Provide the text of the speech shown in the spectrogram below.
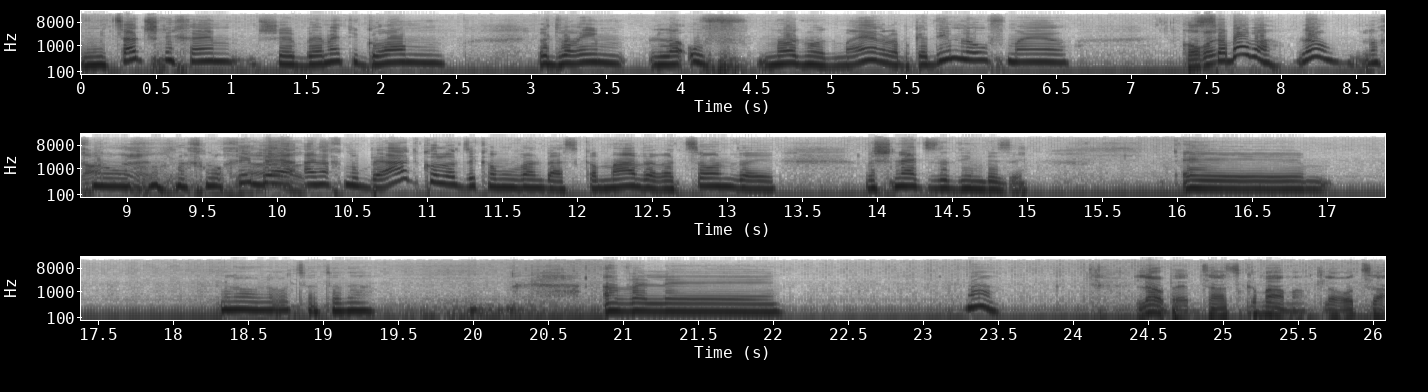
מצד שניכם, שבאמת יגרום לדברים לעוף מאוד מאוד מהר, לבגדים לעוף מהר. קורה? סבבה, לא, אנחנו, אנחנו הכי. בעד, אנחנו בעד כל עוד זה כמובן בהסכמה ורצון ו, ושני הצדדים בזה. אה, לא, לא רוצה, תודה. אבל... אה, מה? לא, באמצע ההסכמה אמרת, לא רוצה.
